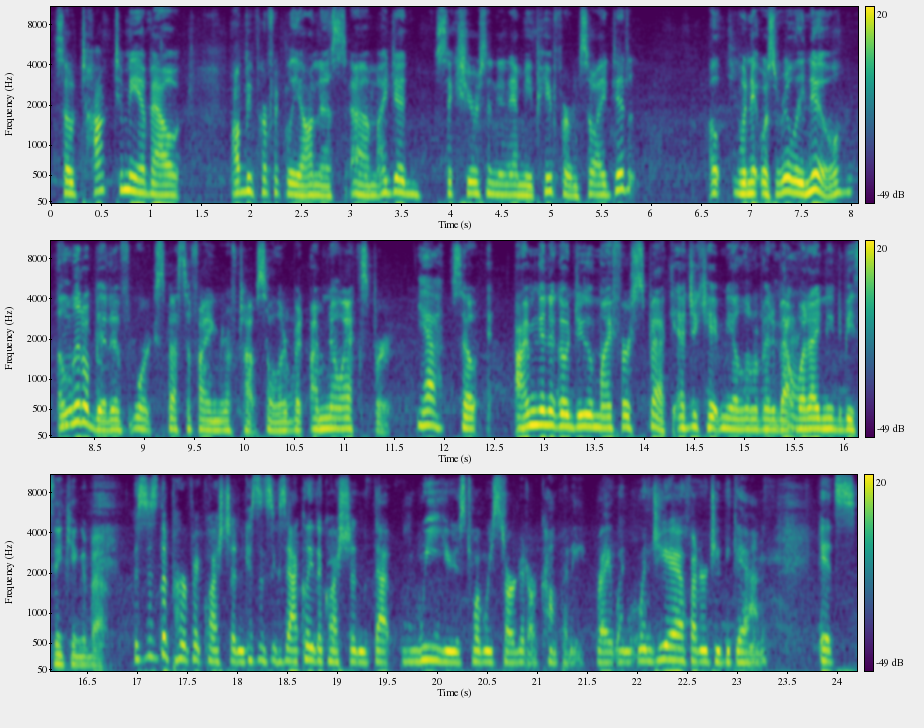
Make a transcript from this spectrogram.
So, talk to me about, I'll be perfectly honest. Um, I did six years in an MEP firm, so I did uh, when it was really new, a little bit of work specifying rooftop solar, but I'm no expert. Yeah. So I'm going to go do my first spec. Educate me a little bit about okay. what I need to be thinking about. This is the perfect question because it's exactly the question that we used when we started our company, right? When when GAF Energy began, it's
